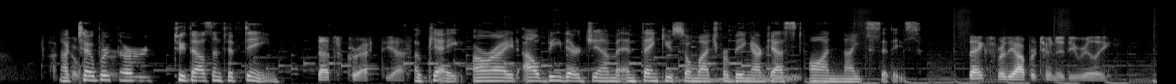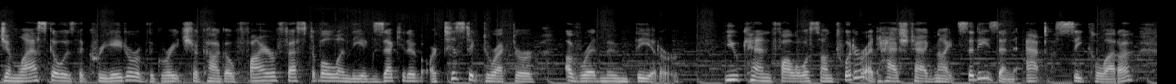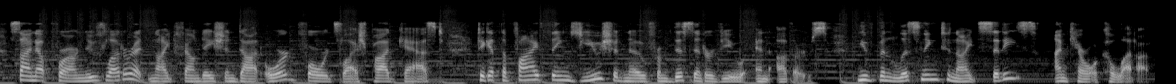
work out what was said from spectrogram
October third, two thousand fifteen. That's correct, yes. Okay, all right. I'll be there, Jim, and thank you so much for being our guest on Knight Cities. Thanks for the opportunity, really. Jim Lasko is the creator of the Great Chicago Fire Festival and the executive artistic director of Redmoon Theater. You can follow us on Twitter at hashtag Knight Cities and at Coletta. Sign up for our newsletter at knightfoundation.org forward slash podcast to get the five things you should know from this interview and others. You've been listening to Knight Cities. I'm Carol Coletta.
